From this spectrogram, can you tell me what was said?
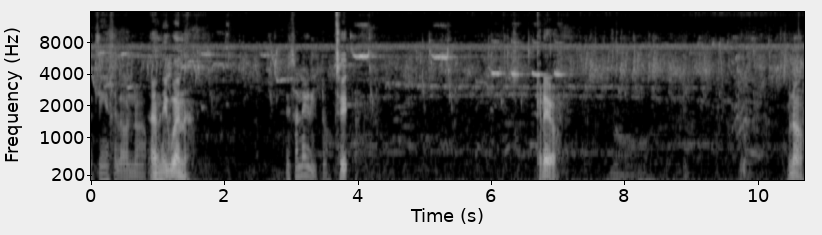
Aquí en este lado no. Ah, una iguana. ¿Eso es negrito? Sí. Creo. No. No.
